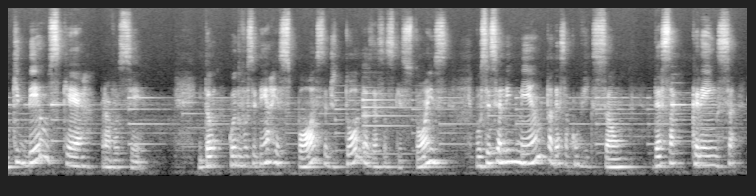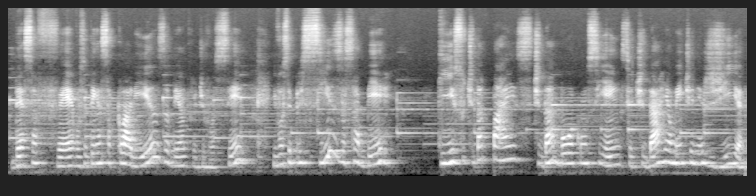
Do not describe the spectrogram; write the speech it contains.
O que Deus quer para você? Então, quando você tem a resposta de todas essas questões, você se alimenta dessa convicção, dessa crença, dessa fé, você tem essa clareza dentro de você e você precisa saber que isso te dá paz, te dá boa consciência, te dá realmente energia,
